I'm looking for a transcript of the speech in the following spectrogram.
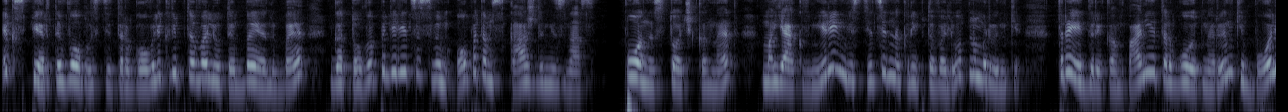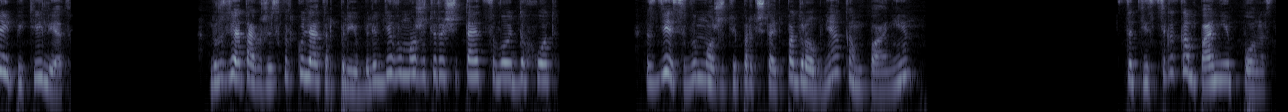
Эксперты в области торговли криптовалюты BNB готовы поделиться своим опытом с каждым из нас. Ponis.net – маяк в мире инвестиций на криптовалютном рынке. Трейдеры компании торгуют на рынке более 5 лет. Друзья, также есть калькулятор прибыли, где вы можете рассчитать свой доход. Здесь вы можете прочитать подробнее о компании. Статистика компании Ponost.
